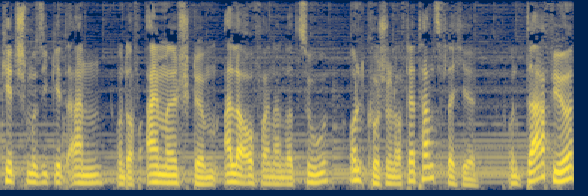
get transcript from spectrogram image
Kitschmusik geht an und auf einmal stürmen alle aufeinander zu und kuscheln auf der Tanzfläche. Und dafür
